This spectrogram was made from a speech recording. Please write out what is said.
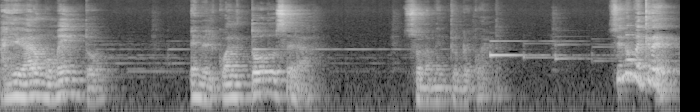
Va a llegar un momento en el cual todo será solamente un recuerdo. Si no me cree,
